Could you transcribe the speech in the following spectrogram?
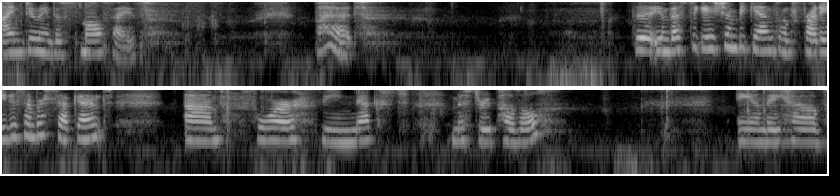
I'm doing the small size. But the investigation begins on Friday, December 2nd um, for the next mystery puzzle. And they have,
